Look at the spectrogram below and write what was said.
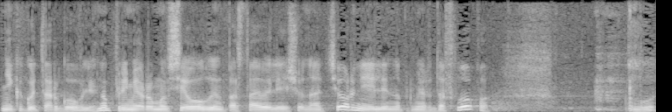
никакой торговли, ну, к примеру, мы все all поставили еще на терне или, например, до флопа, вот,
